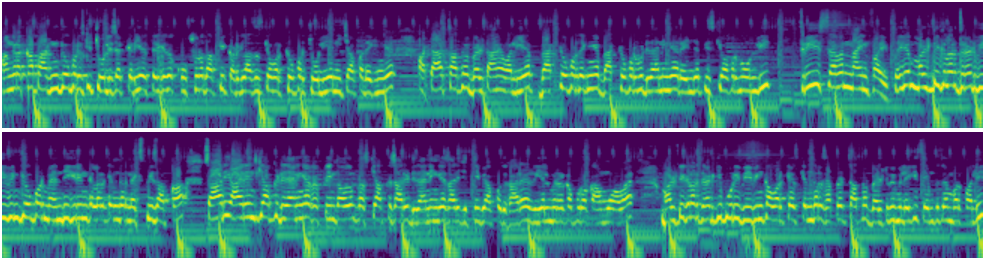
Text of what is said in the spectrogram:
अंगरखा पैटर्न के ऊपर इसकी चोली सेट करिए। इस तरीके से खूबसूरत आपकी कट ग्लासेस के वर्क के ऊपर चोली है, नीचे आपका देखेंगे। अटैच साथ में बेल्ट आने वाली है। बैक के ऊपर देखेंगे बैक के ऊपर भी डिज़ाइनिंग है। रेंज पीस की ऑफ़र में only three seven nine five देखिए मल्टी कलर थ्रेड वीविंग के ऊपर मेहंदी ग्रीन कलर के अंदर नेक्स्ट पीस आपका सारी हाई रेंज की आपकी डिज़ाइनिंग है। फिफ्टीन थाउज़ेंड प्लस की आपकी सारी डिज़ाइनिंग है। सारी जितनी भी आपको दिखा रहे हैं। रियल मिरर का पूरा काम हुआ हुआ है। मल्टी कलर थ्रेड की पूरी वीविंग का वर्क है। इसके अंदर सेपरेट साथ में बेल्ट भी मिलेगी। सेम टू सेम वर्क वाली।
